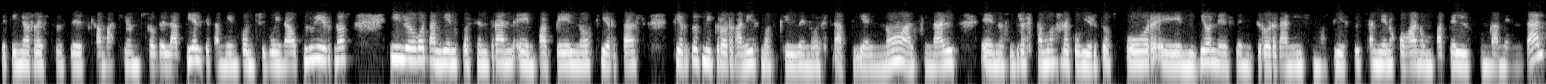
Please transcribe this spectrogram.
pequeños restos de escamación sobre la piel que también contribuyen a ocluirnos y luego también pues entran en papel, ¿no? Ciertas, ciertos microorganismos que viven en nuestra piel, ¿no? Al final eh, nosotros estamos recubiertos por eh, millones de microorganismos y también juegan un papel fundamental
